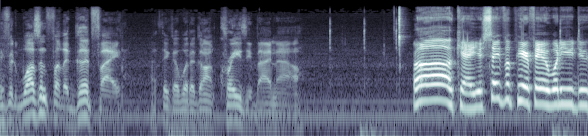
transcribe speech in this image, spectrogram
If it wasn't for the good fight, I think I would have gone crazy by now. Oh, okay, you're safe up here, Faye. What do you do?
